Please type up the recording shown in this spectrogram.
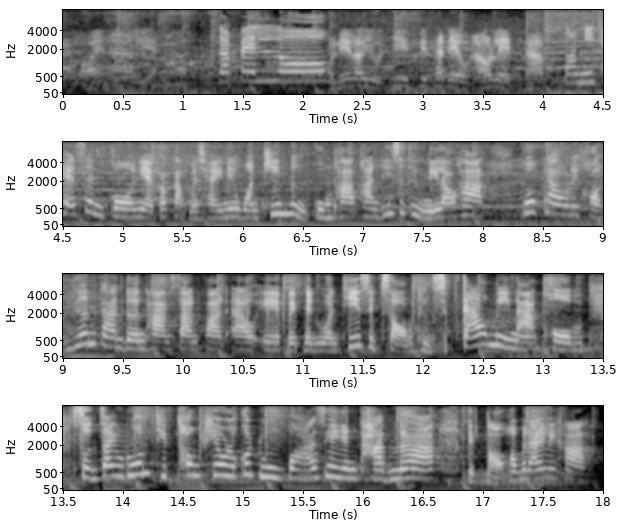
805 เหรียญครับ จะเป็นโลงวันนี้เราอยู่ที่ Citadel Outlet ครับ ตอนนี้เทสเซนโกเนี่ยก็กลับมาใช้ในวันที่ 1 กุมภาพันธ์ที่จะถึงนี้แล้วค่ะ พวกเราเลยขอเลื่อนการเดินทางซานฟราน LA ไปเป็นวันที่ 12ถึง19 มีนาคม สนใจร่วมทริปท่องเที่ยวแล้วก็ดูบาสเนี่ยยังทันนะคะ ติดต่อเข้ามาได้เลยค่ะ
